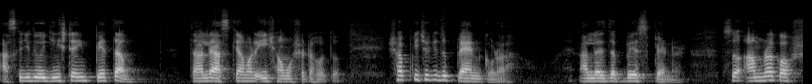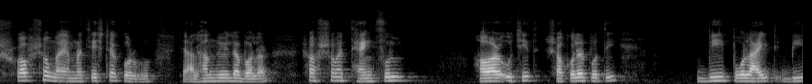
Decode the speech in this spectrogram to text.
আজকে যদি ওই জিনিসটা আমি পেতাম, তাহলে আজকে আমার এই সমস্যাটা হতো। সব কিছু কিন্তু প্ল্যান করা। Allah is the best planner so আমরা সব সময় আমরা চেষ্টা করব যে, আলহামদুলিল্লাহ বলার। সবসময় থ্যাঙ্কফুল হওয়ার উচিত সকলের প্রতি। Be polite be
